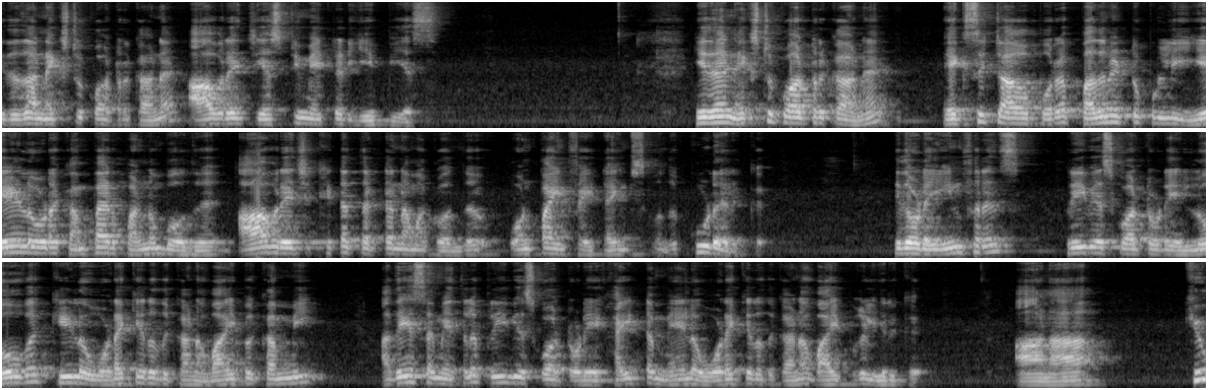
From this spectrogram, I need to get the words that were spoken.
இதுதான் நெக்ஸ்ட் குவார்ட்டருக்கான ஆவரேஜ் எஸ்டிமேட்டட் இபிஎஸ் இதை நெக்ஸ்ட் குவார்ட்டருக்கான எக்ஸிட் ஆக போகிற பதினெட்டு புள்ளி ஏழோட கம்பேர் பண்ணும்போது ஆவரேஜ் கிட்டத்தட்ட நமக்கு வந்து ஒன் பாயிண்ட் ஃபைவ் டைம்ஸ் வந்து கூட இருக்குது இதோட இன்ஃபரன்ஸ் ப்ரீவியஸ் குவார்ட்டருடைய லோவை கீழே உடைக்கிறதுக்கான வாய்ப்பு கம்மி. அதே சமயத்தில் ப்ரீவியஸ் குவார்ட்டருடைய ஹைட்டை மேலே உடைக்கிறதுக்கான வாய்ப்புகள் இருக்கு. ஆனால் கியூ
